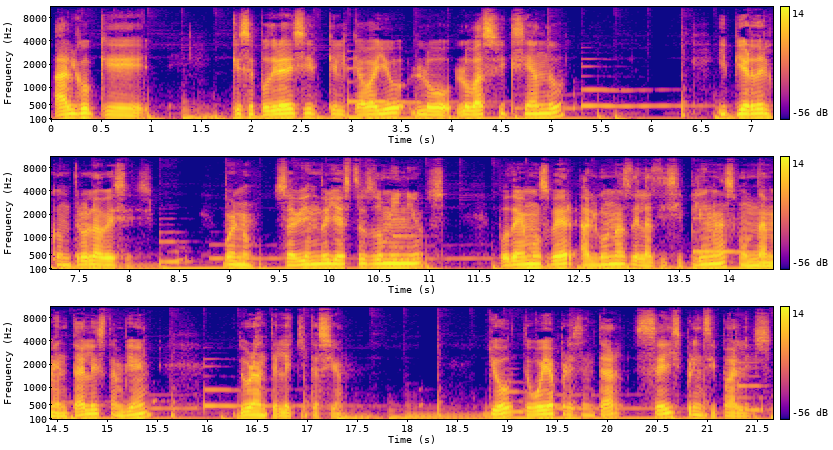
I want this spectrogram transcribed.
algo que, que se podría decir que el caballo lo, lo va asfixiando y pierde el control a veces. Bueno, sabiendo ya estos dominios, podemos ver algunas de las disciplinas fundamentales también durante la equitación. Yo te voy a presentar seis principales.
